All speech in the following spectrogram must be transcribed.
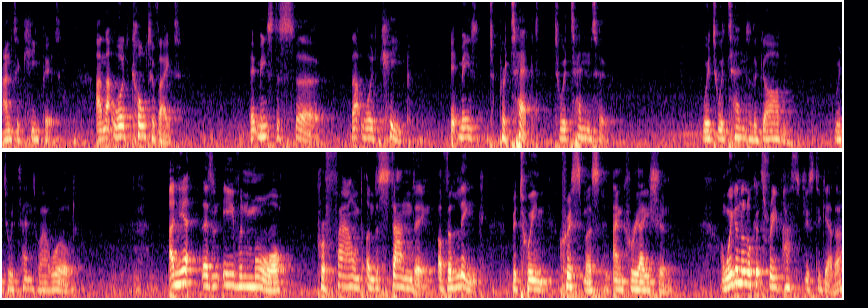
and to keep it. And that word cultivate, it means to serve. That word keep, it means to protect, to attend to. We're to attend to the garden. We're to attend to our world. And yet, there's an even more profound understanding of the link between Christmas and creation. And we're going to look at three passages together.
